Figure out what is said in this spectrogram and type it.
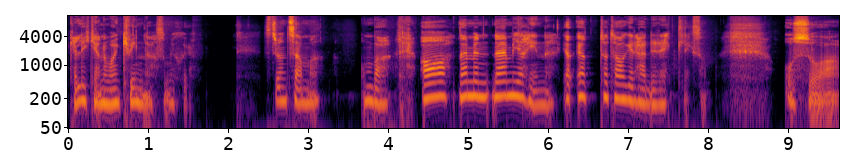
kan lika gärna vara en kvinna som är chef. Strunt samma. Hon bara, ja, nej men, nej men jag hinner. Jag, jag tar tag i det här direkt liksom. Och så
